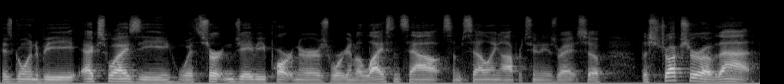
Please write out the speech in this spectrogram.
is going to be XYZ with certain JV partners. We're going to license out some selling opportunities, right? So the structure of that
